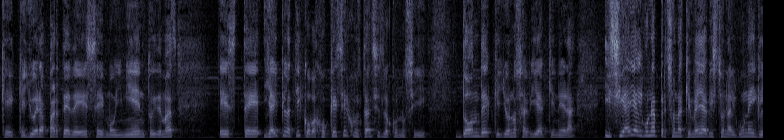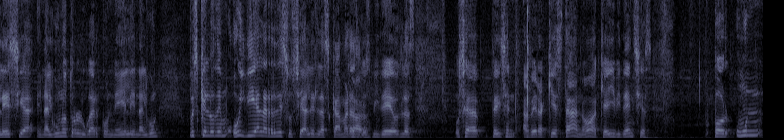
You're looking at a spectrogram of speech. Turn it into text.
que, que yo era parte de ese movimiento y demás. Este, y ahí platico bajo qué circunstancias lo conocí, dónde, que yo no sabía quién era, y si hay alguna persona que me haya visto en alguna iglesia, en algún otro lugar con él, en algún, pues que lo de hoy día las redes sociales, las cámaras, Claro. los videos, las, o sea, te dicen, a ver, aquí está, ¿no? Aquí hay evidencias. Por un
